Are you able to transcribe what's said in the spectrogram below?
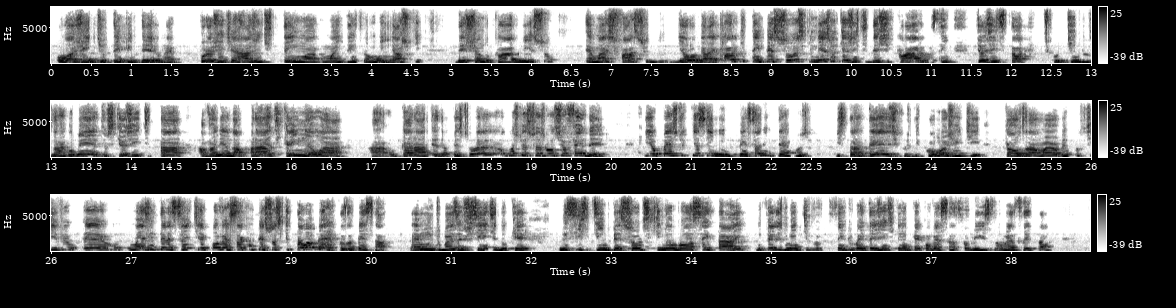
ou a gente o tempo inteiro, né? Por a gente errar, a gente tem uma, uma intenção ruim. Acho que deixando claro isso é mais fácil dialogar. É claro que tem pessoas que, mesmo que a gente deixe claro, assim, que a gente está discutindo os argumentos, que a gente está avaliando a prática e não a, a, o caráter da pessoa, algumas pessoas vão se ofender. E eu penso que, assim, pensando em termos estratégicos de como a gente causar o maior bem possível, é, o mais interessante é conversar com pessoas que estão abertas a pensar. É muito mais eficiente do que insistir em pessoas que não vão aceitar. E, infelizmente, sempre vai ter gente que não quer conversar sobre isso, não vai aceitar.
